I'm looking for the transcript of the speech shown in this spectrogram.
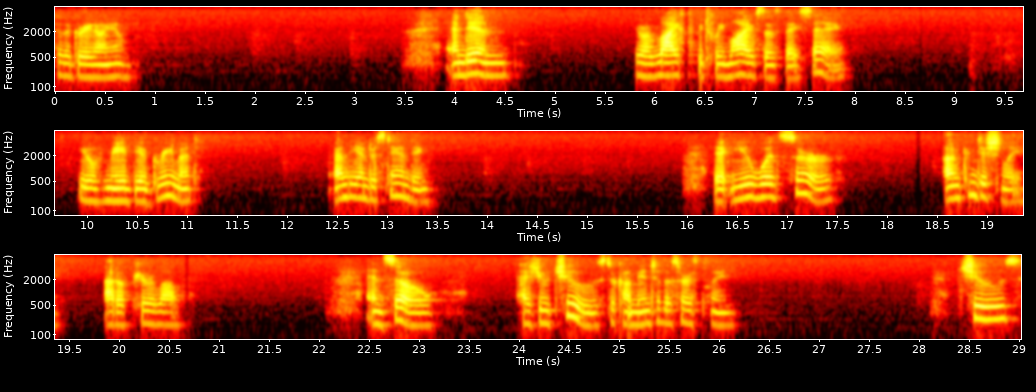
to the great I am. And in your life between lives, as they say, you have made the agreement and the understanding that you would serve unconditionally out of pure love. And so, as you choose to come into this earth plane, choose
